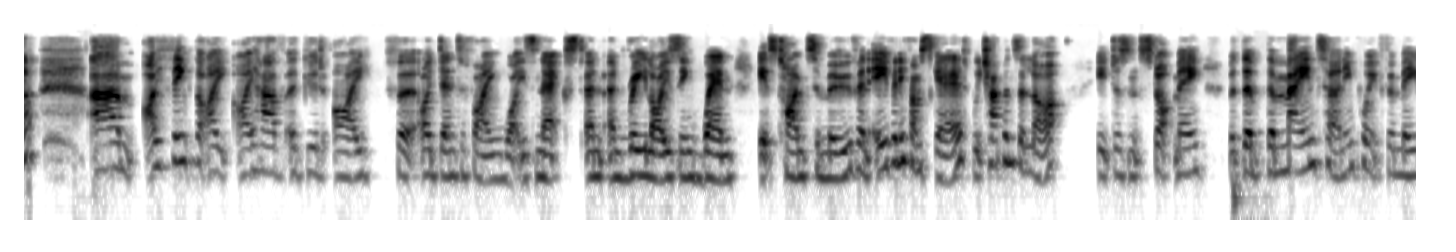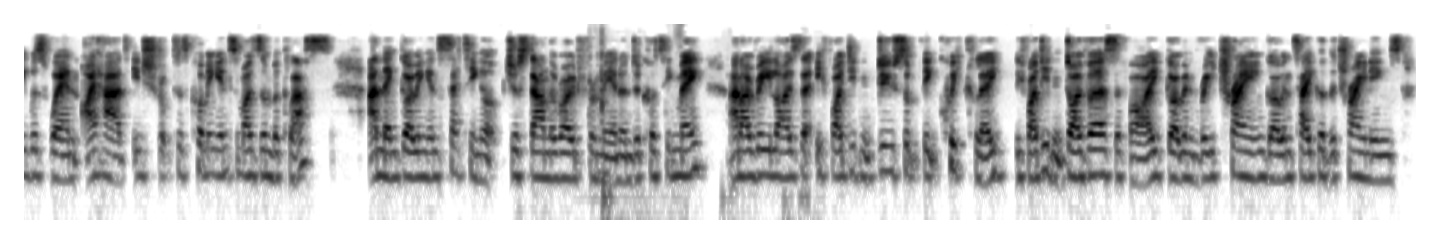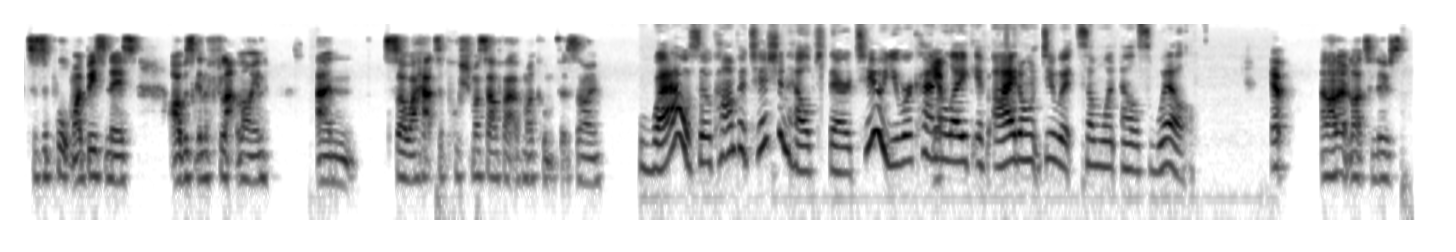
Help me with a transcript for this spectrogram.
um, I think that I I have a good eye for identifying what is next and and realizing when it's time to move. And even if I'm scared, which happens a lot, it doesn't stop me. But the, the main turning point for me was when I had instructors coming into my Zumba class and then going and setting up just down the road from me and undercutting me. And I realized that if I didn't do something quickly, if I didn't diversify, go and retrain, go and take other trainings to support my business, I was going to flatline. And so I had to push myself out of my comfort zone. Wow, so competition helped there too. You were kind of yep. like, if I don't do it, someone else will and I don't like to lose.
